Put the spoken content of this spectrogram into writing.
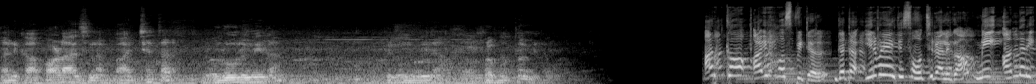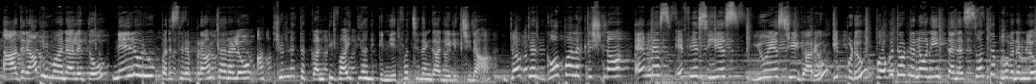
దాన్ని కాపాడాల్సిన బాధ్యత గురువుల మీద పిల్లల మీద ప్రభుత్వం మీద అర్కా ఐ హాస్పిటల్ గత ఇరవై ఐదు సంవత్సరాలుగా మీ అందరి ఆదరాభిమానాలతో నెల్లూరు పరిసర ప్రాంతాలలో అత్యున్నత కంటి వైద్యానికి నిర్వచనంగా నిలిచిన doctor Gopalakrishna MS FSCS USE గారు ఇప్పుడు పొగతోటలోని తన సొంత భవనంలో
